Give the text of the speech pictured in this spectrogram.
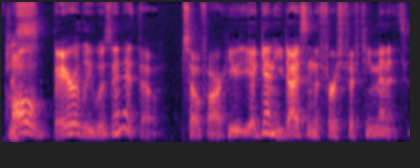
Paul barely was in it though. So far, he again he dies in the first 15 minutes.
